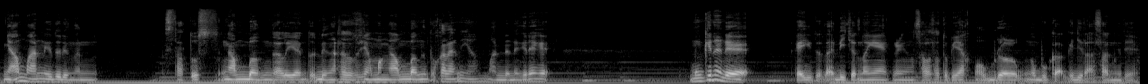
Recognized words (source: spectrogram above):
nyaman gitu dengan status ngambang kalian tuh dengan status yang mengambang itu kalian nyaman. Dan akhirnya kayak mungkin ada kayak gitu tadi contohnya yang salah satu pihak ngobrol ngebuka kejelasan gitu ya.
